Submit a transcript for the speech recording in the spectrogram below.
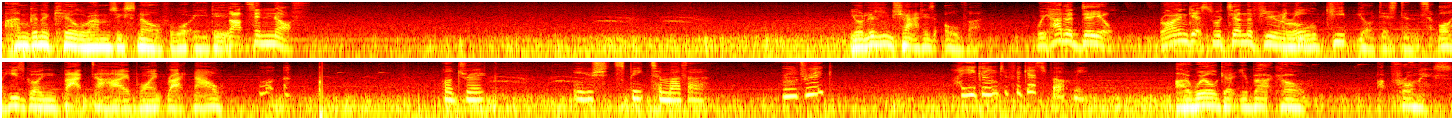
I'm gonna kill Ramsay Snow for what he did. That's enough. Your little chat is over. We had a deal. Ryan gets to attend the funeral. And you will keep your distance, or he's going back to Highpoint right now. What? Roderick, you should speak to Mother. Roderick? Are you going to forget about me? I will get you back home. I promise.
